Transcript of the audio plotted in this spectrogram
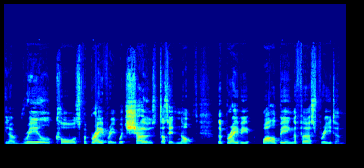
you know real cause for bravery, which shows, does it not, that bravery, while being the first freedom,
